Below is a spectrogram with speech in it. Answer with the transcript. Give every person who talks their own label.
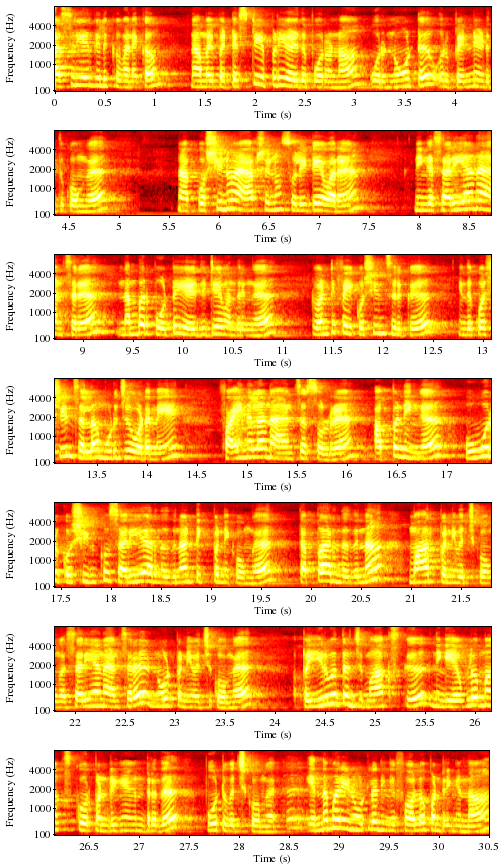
Speaker 1: ஆசிரியர்களுக்கு வணக்கம். நாம் இப்போ டெஸ்ட் எப்படி எழுத போகிறோன்னா ஒரு நோட்டு ஒரு பென் எடுத்துக்கோங்க. நான் கொஷினும் ஆப்ஷனும் சொல்லிட்டே வரேன். நீங்கள் சரியான ஆன்சரை நம்பர் போட்டு எழுதிட்டே வந்துருங்க. டுவெண்ட்டி ஃபைவ் கொஷின்ஸ் இருக்குது இந்த கொஷின்ஸ் எல்லாம் முடிஞ்ச உடனே ஃபைனலாக நான் ஆன்சர் சொல்கிறேன் அப்போ நீங்கள் ஒவ்வொரு கொஷினுக்கும் சரியாக இருந்ததுன்னா டிக் பண்ணிக்கோங்க. தப்பாக இருந்ததுன்னா மார்க் பண்ணி வச்சுக்கோங்க. சரியான ஆன்சரை நோட் பண்ணி வச்சுக்கோங்க. அப்போ இருபத்தஞ்சு மார்க்ஸ்க்கு நீங்கள் எவ்வளோ மார்க்ஸ் ஸ்கோர் பண்ணுறீங்கன்றத போட்டு வச்சுக்கோங்க. எந்த மாதிரி நோட்டில் நீங்கள் ஃபாலோ பண்ணுறீங்கன்னா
